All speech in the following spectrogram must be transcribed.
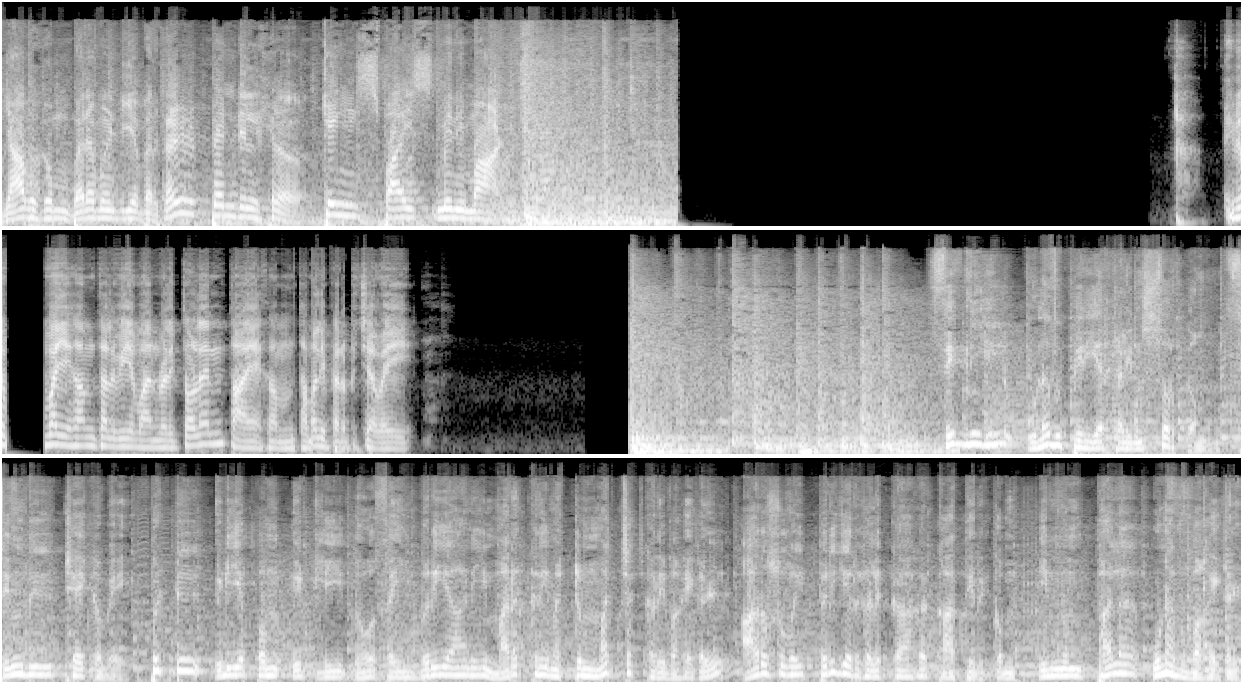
ஞாபகம் வர வேண்டியவர்கள் பெண்டில் ஹில் கிங் ஸ்பைஸ் மினிமான் இது வையகம் தழுவிய வான்வழி தொடன் தாயகம் தமிழ் பரப்பு சிட்னியில் உணவு பிரியர்களின் சொர்க்கம் சிந்து டேக்அவே. பிட்டு இடியப்பம் இட்லி தோசை பிரியாணி மரக்கறி மற்றும் மச்சக்கறி வகைகள் அறுசுவை பிரியர்களுக்காக காத்திருக்கும் இன்னும் பல உணவு வகைகள்.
